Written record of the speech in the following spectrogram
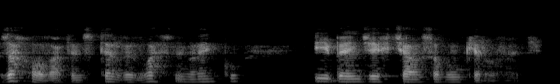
zachowa ten ster we własnym ręku i będzie chciał sobą kierować.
